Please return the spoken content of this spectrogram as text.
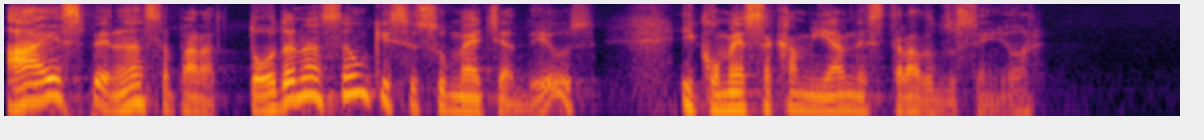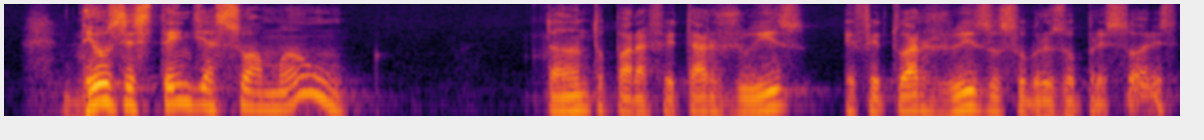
Há esperança para toda nação que se submete a Deus e começa a caminhar na estrada do Senhor. Deus estende a sua mão, tanto para efetuar juízo, efetuar juízo sobre os opressores,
